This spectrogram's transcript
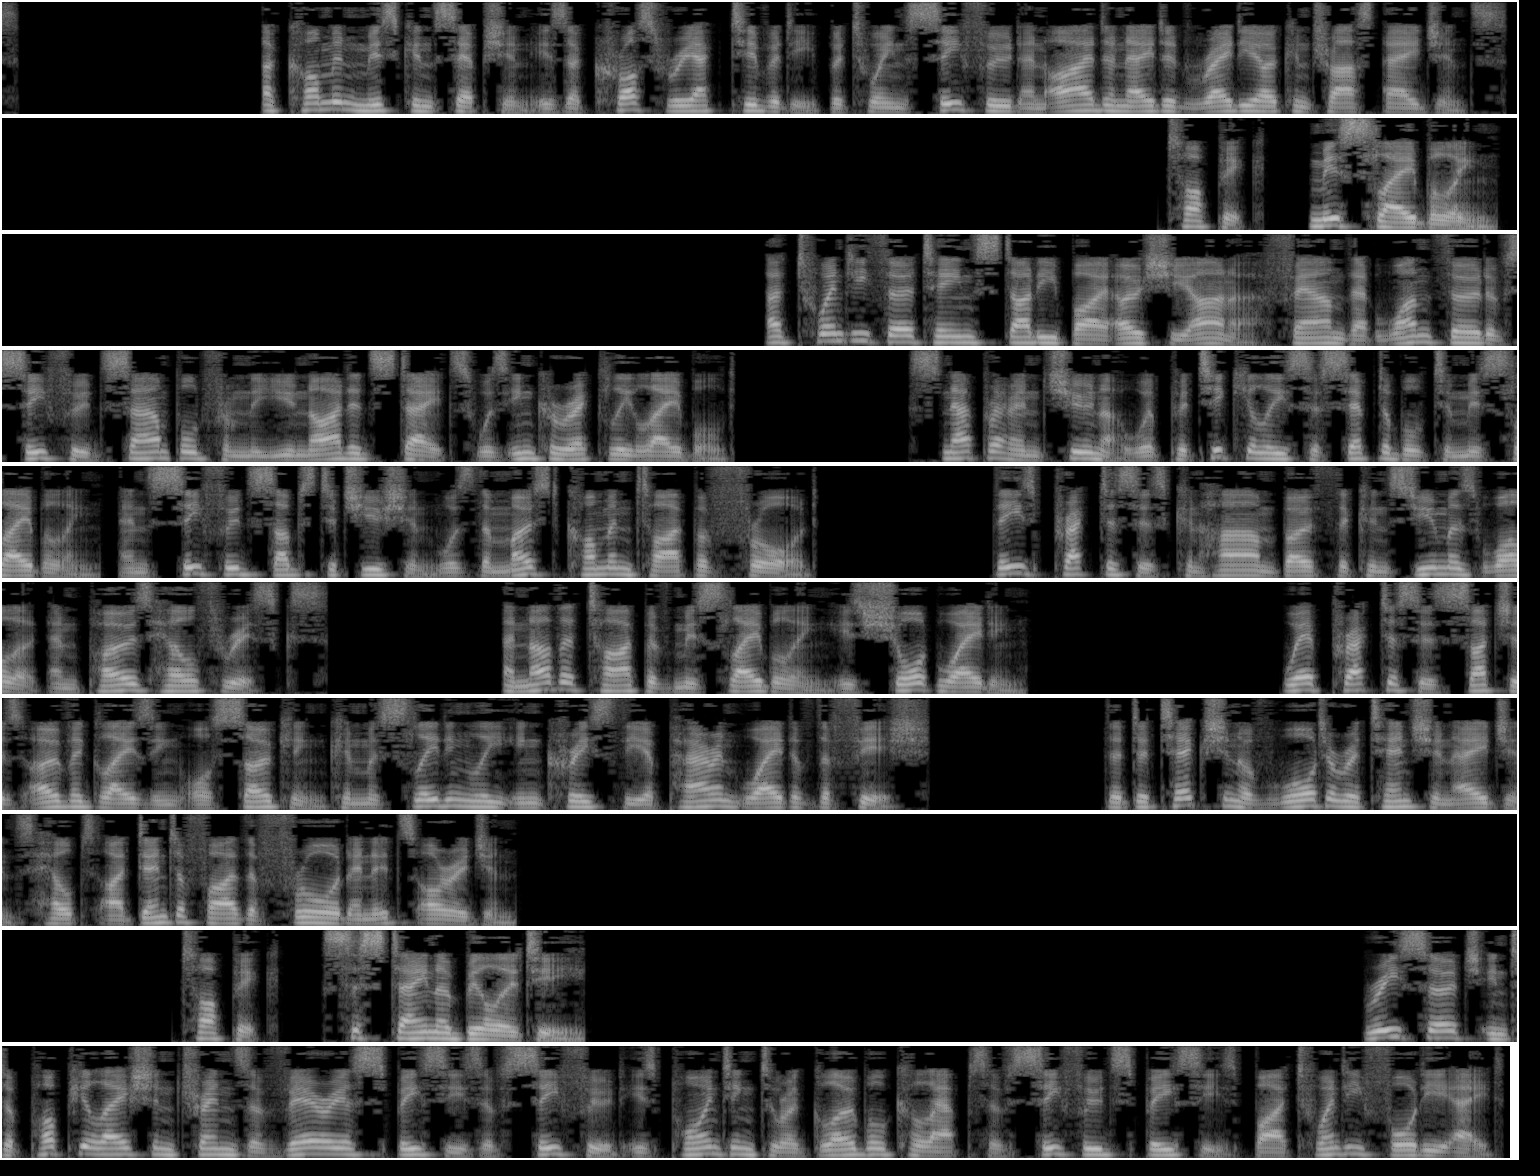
A common misconception is a cross-reactivity between seafood and iodinated radiocontrast agents. Topic: Mislabeling A 2013 study by Oceana found that one-third of seafood sampled from the United States was incorrectly labeled. Snapper and tuna were particularly susceptible to mislabeling, and seafood substitution was the most common type of fraud. These practices can harm both the consumer's wallet and pose health risks. Another type of mislabeling is short weighting, where practices such as overglazing or soaking can misleadingly increase the apparent weight of the fish. The detection of water retention agents helps identify the fraud and its origin. Sustainability Research into population trends of various species of seafood is pointing to a global collapse of seafood species by 2048.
